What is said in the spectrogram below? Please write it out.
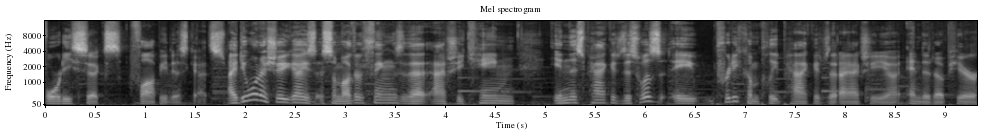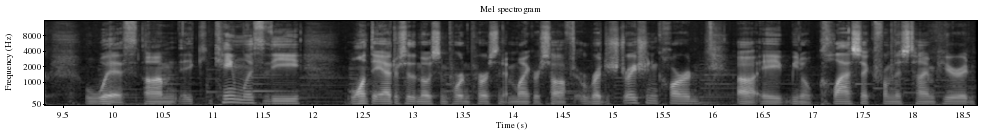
46 floppy diskettes. I do want to show you guys some other things that actually came in this package. This was a pretty complete package that I actually uh, ended up here with. Um, it came with the want the address of the most important person at Microsoft registration card, uh, a you know classic from this time period.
